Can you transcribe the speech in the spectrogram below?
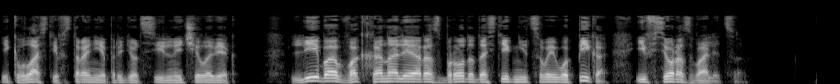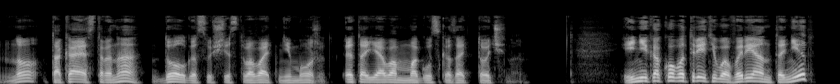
и к власти в стране придет сильный человек, либо вакханалия разброда достигнет своего пика, и все развалится. Но такая страна долго существовать не может, это я вам могу сказать точно. И никакого третьего варианта нет?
